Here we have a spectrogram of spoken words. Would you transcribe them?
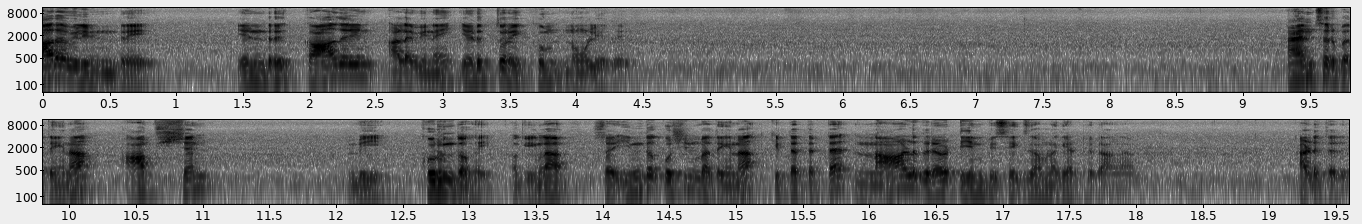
ஆரவிலின்றே என்று காதலின் அளவினை எடுத்துரைக்கும் நூல் இது. ஆன்சர் பார்த்தீங்கன்னா ஆப்ஷன் பி குறுந்தொகை. ஓகேங்களா ஸோ இந்த கொஷின் பார்த்தீங்கன்னா கிட்டத்தட்ட நாலு தடவை டிஎன்பிசி எக்ஸாமில் கேட்டிருக்காங்க. அடுத்தது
